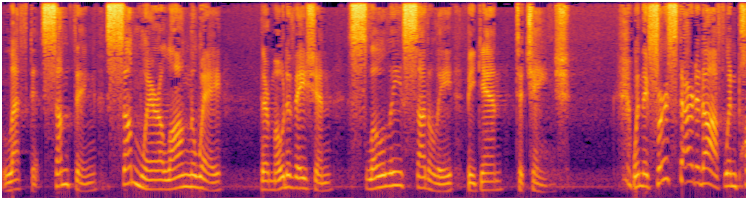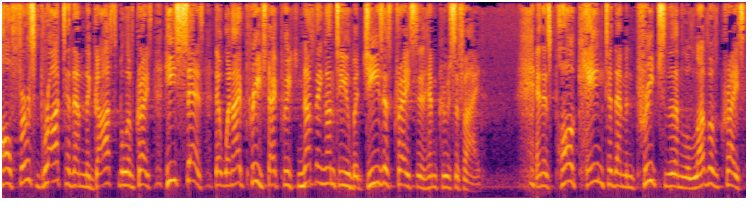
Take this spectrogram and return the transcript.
left it. Something, somewhere along the way, their motivation slowly, subtly began to change. When they first started off, when Paul first brought to them the gospel of Christ, he says that when I preached, I preached nothing unto you but Jesus Christ and Him crucified. And as Paul came to them and preached to them the love of Christ,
